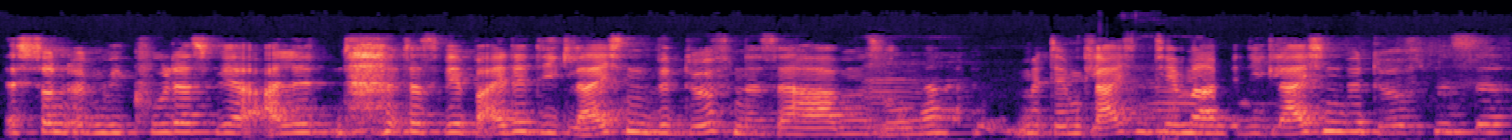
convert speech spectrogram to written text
ist schon irgendwie cool, dass wir alle, dass wir beide die gleichen Bedürfnisse haben. So, ne? Mhm. Mit dem gleichen ja. Thema haben wir die gleichen Bedürfnisse,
